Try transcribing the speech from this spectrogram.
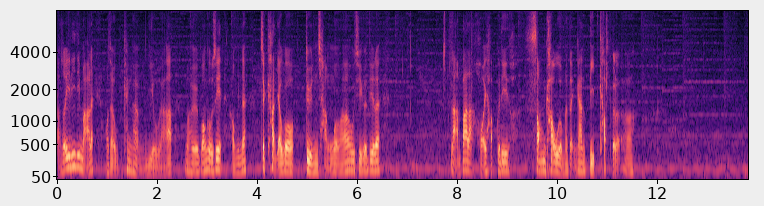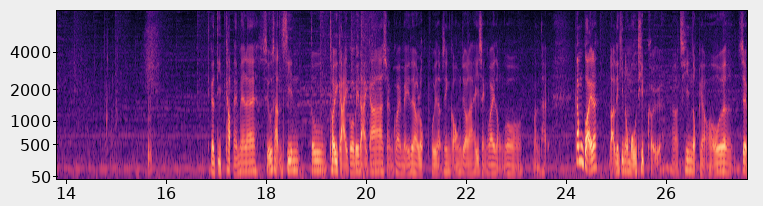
啊，所以呢啲馬咧我就傾向唔要㗎嚇。咁啊，去個廣告先，後面咧即刻有個斷層喎嚇，好似嗰啲咧。南巴勒海峽嗰啲深溝咁啊，突然間跌級噶啦嚇！個跌級係咩咧？小神仙都推介過俾大家，上季尾都有六倍，頭先講咗啦，起承威龍嗰個問題。今季咧嗱，你見到冇貼佢嘅啊，千六又好，即係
